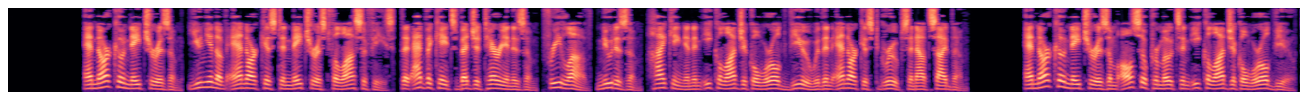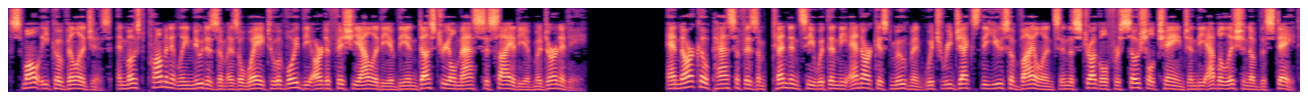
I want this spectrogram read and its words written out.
Anarcho-naturism, union of anarchist and naturist philosophies, that advocates vegetarianism, free love, nudism, hiking and an ecological world view within anarchist groups and outside them. Anarcho-naturism also promotes an ecological worldview, small eco-villages, and most prominently nudism as a way to avoid the artificiality of the industrial mass society of modernity. Anarcho-pacifism – tendency within the anarchist movement which rejects the use of violence in the struggle for social change and the abolition of the state.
